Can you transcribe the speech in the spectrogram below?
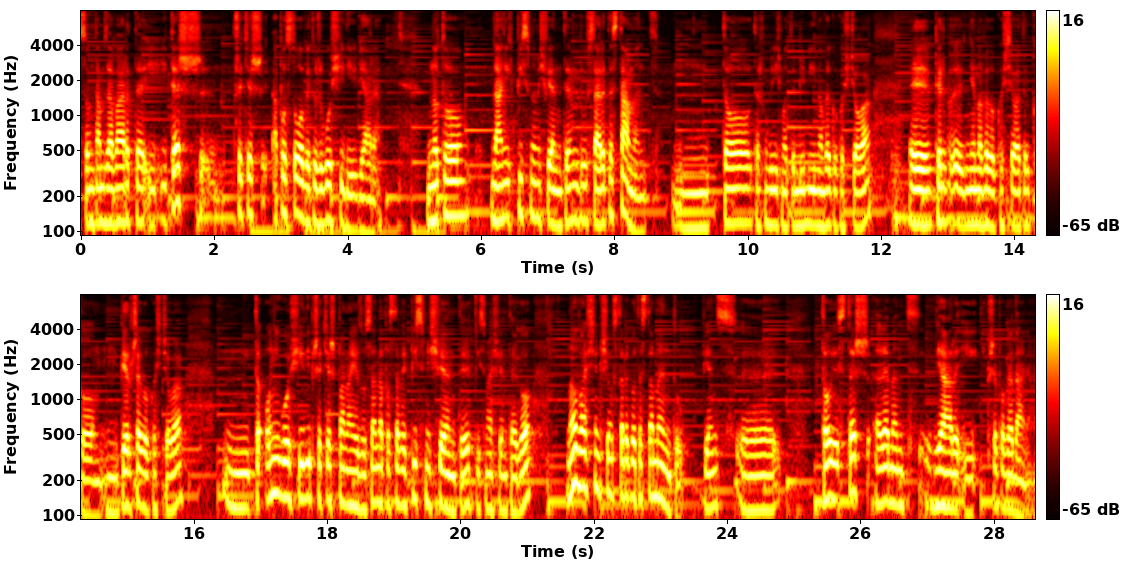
są tam zawarte i, i też przecież apostołowie, którzy głosili wiarę, no to dla nich Pismem Świętym był Stary Testament. To też mówiliśmy o tym Biblii Nowego Kościoła, y, nie Nowego Kościoła, tylko pierwszego Kościoła, Mm, to oni głosili przecież Pana Jezusa na podstawie Pism Świętych, Pisma Świętego, no właśnie Ksiąg Starego Testamentu, więc y, to jest też element wiary i przepowiadania.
